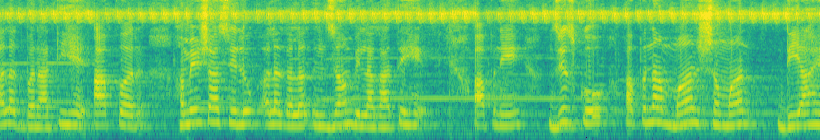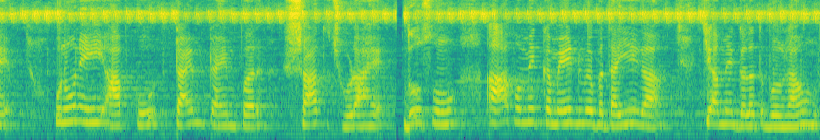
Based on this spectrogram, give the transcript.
अलग बनाती है। आप पर हमेशा से लोग अलग अलग इल्ज़ाम भी लगाते हैं। आपने जिसको अपना मान सम्मान दिया है, उन्होंने ही आपको टाइम टाइम पर साथ छोड़ा है। दोस्तों, आप हमें कमेंट में बताइएगा, क्या मैं गलत बोल रहा हूँ?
